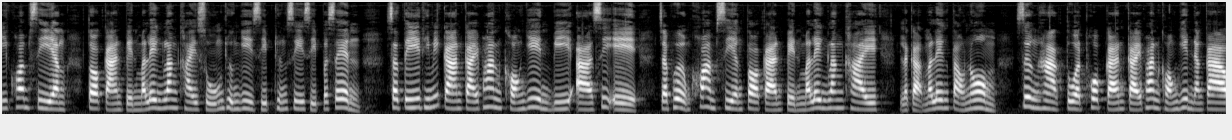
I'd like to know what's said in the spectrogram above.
มีความเสี่ยง ต่อการเป็นมะเร็งร่างไข่สูงถึง 20-40%สตรีที่มีการกลายพันธุ์ของยีน BRCA จะเพิ่มความเสี่ยงต่อการเป็นมะเร็งร่างไข่และก็มะเร็งเต้านม ซึ่งหากตรวจพบการกลายพันธุ์ของยีนดังกล่าว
